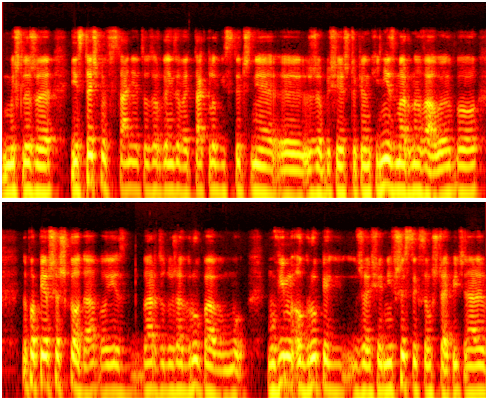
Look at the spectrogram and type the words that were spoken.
myślę, że jesteśmy w stanie to zorganizować tak logistycznie, żeby się szczepionki nie zmarnowały, bo no po pierwsze szkoda, bo jest bardzo duża grupa, mówimy o grupie, że się nie wszyscy chcą szczepić, no ale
